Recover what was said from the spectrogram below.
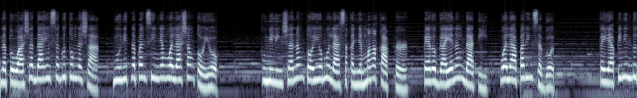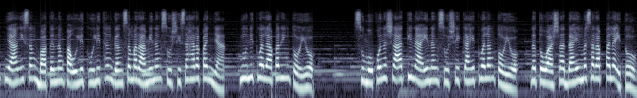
Natuwa siya dahil sa gutom na siya, ngunit napansin niyang wala siyang toyo. Humiling siya ng toyo mula sa kanyang mga captor, pero gaya ng dati, wala pa ring sagot. Kaya pinindot niya ang isang button ng paulit-ulit hanggang sa marami ng sushi sa harapan niya, ngunit wala pa ring toyo. Sumuko na siya at kinain ng sushi kahit walang toyo, natuwa siya dahil masarap pala ito.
